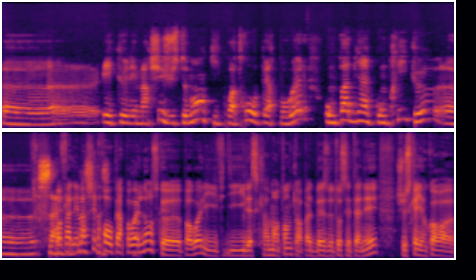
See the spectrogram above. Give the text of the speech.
euh, et que les marchés, justement, qui croient trop au Père Powell, n'ont pas bien compris que euh, ça... Enfin, les marchés croient au Père Powell, non, parce que Powell, il, il laisse clairement entendre qu'il n'y aura pas de baisse de taux cette année. Jusqu'à il y a encore euh,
